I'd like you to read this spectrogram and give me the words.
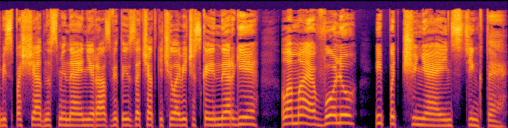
Беспощадно сминая неразвитые зачатки человеческой энергии, ломая волю и подчиняя инстинкты.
